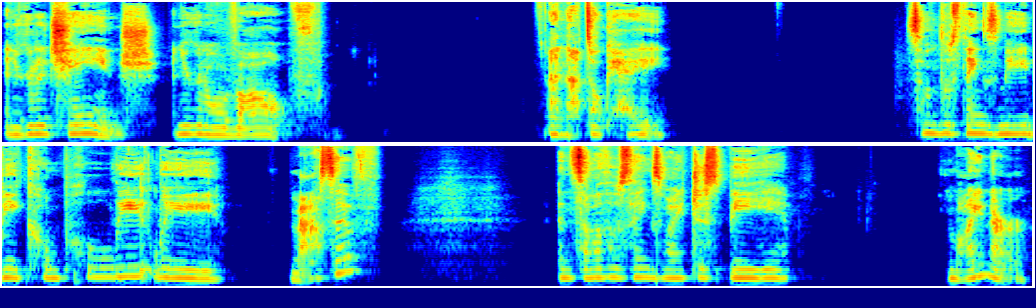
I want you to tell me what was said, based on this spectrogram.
and you're going to change and you're going to evolve. And that's okay. Some of those things may be completely massive, and some of those things might just be minor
